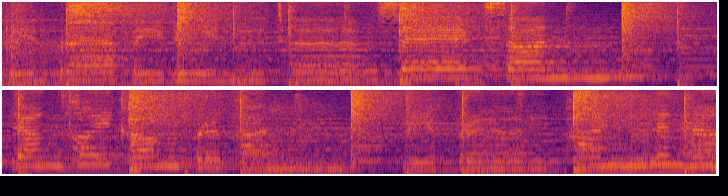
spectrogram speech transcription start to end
เปลี่ยนแปรไปด้วยมือเธอเสกสรรดังถอยคำประพันเรียบเรยพันนานา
